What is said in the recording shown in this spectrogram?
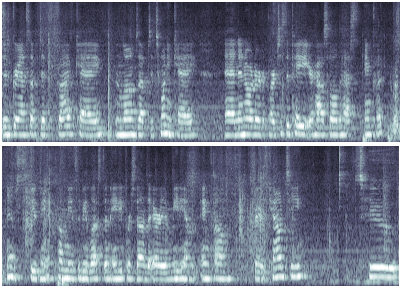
There's grants up to 5K and loans up to 20K. And in order to participate, your household has income, excuse me, income needs to be less than 80% of the area median income for your county. Two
